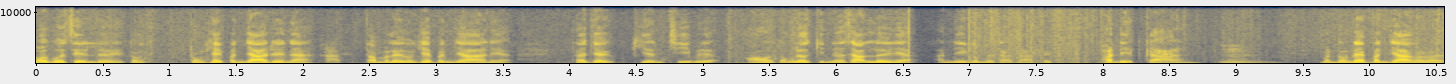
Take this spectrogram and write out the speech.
ร้อยเปอร์เซ็นเลยต้องต้องใช้ปัญญาด้วยนะครับ ทำอะไรต้องใช้ปัญญาเนี่ย ถ้าจะเขียนชี้ไปเลยอ๋อต้องเลิกกินเนื้อสัตว์เลยเนี่ยอันนี้ก็เป็นศาสนาเป็นเผด็จการ อืม มันต้องได้ปัญญาก่อนว่า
